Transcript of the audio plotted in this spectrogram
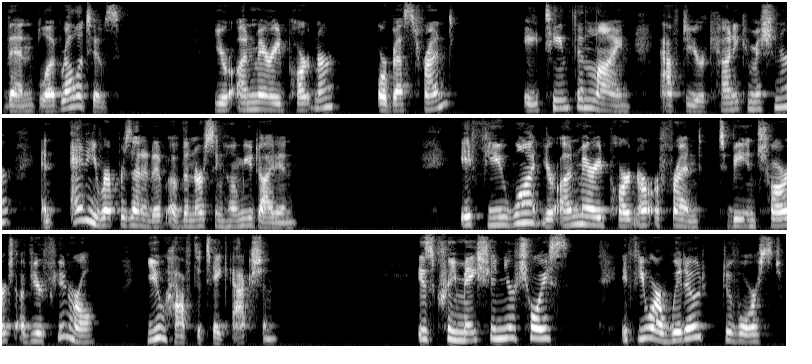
then blood relatives. Your unmarried partner or best friend, 18th in line after your county commissioner and any representative of the nursing home you died in. If you want your unmarried partner or friend to be in charge of your funeral, you have to take action. Is cremation your choice? If you are widowed, divorced,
